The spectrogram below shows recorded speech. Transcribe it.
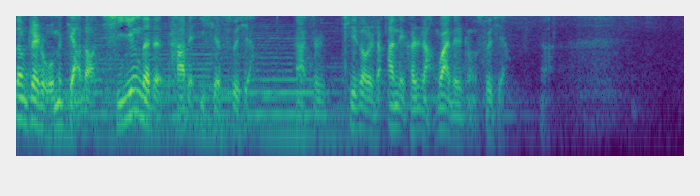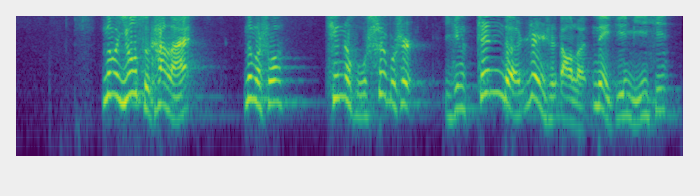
那么这是我们讲到齐英的这他的一些思想，啊，就是提到了这安内和攘外的这种思想，啊。那么由此看来，那么说清政府是不是已经真的认识到了内结民心，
